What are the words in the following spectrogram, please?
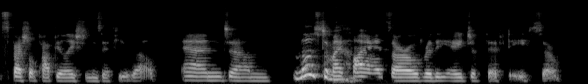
special populations, if you will. And um, most of my yeah. clients are over the age of 50. So,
